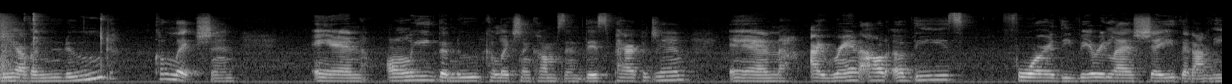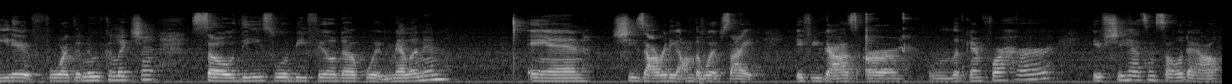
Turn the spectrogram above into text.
We have a nude collection and only the nude collection comes in this packaging. And i ran out of these for the very last shade that I needed for the new collection. So these will be filled up with melanin and she's already on the website if you guys are looking for her if she hasn't sold out.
